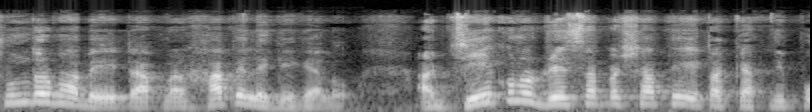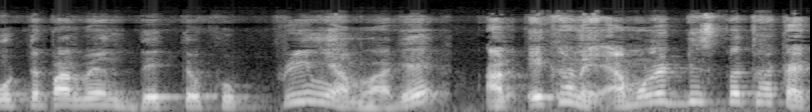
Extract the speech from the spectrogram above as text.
সুন্দরভাবে এটা আপনার হাতে লেগে গেল। আর যে কোনো ড্রেস আপের সাথে এটাকে আপনি পড়তে পারবেন, দেখতেও খুব প্রিমিয়াম লাগে। আর এখানে অ্যামোলেড ডিসপ্লে থাকায়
